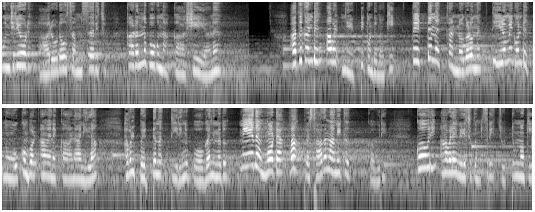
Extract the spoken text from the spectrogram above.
പുഞ്ചിരിയോട് ആരോടോ സംസാരിച്ചു കടന്നു പോകുന്ന കാശിയെയാണ്. അത് കണ്ട് അവൾ ഞെട്ടിക്കൊണ്ട് നോക്കി. പെട്ടെന്ന് കണ്ണുകളൊന്ന് തിരുമ്മിക്കൊണ്ട് നോക്കുമ്പോൾ അവനെ കാണാനില്ല. അവൾ പെട്ടെന്ന് തിരിഞ്ഞു പോകാൻ നിന്നതു. നീതങ്ങോട്ടാ വാ പ്രസാദം വാങ്ങിക്ക്. ഗൗരി ഗൗരി അവളെ വിളിച്ചതും ശ്രീ ചുറ്റും നോക്കി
